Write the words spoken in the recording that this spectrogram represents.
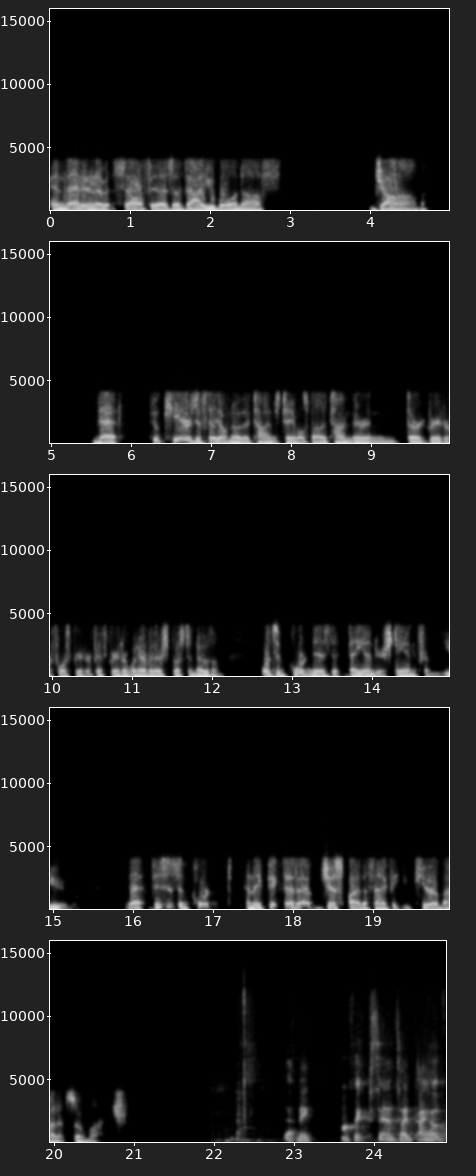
And that in and of itself is a valuable enough job that who cares if they don't know their times tables by the time they're in third grade or fourth grade or fifth grade or whenever they're supposed to know them. What's important is that they understand from you that this is important and they pick that up just by the fact that you care about it so much. That makes perfect sense. I, I hope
